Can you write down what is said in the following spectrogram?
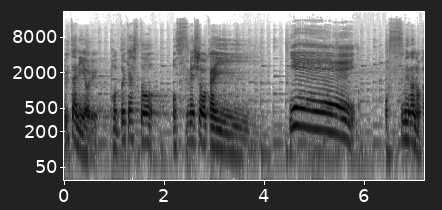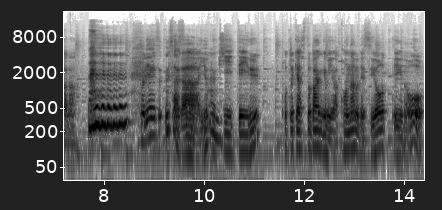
歌によるポッドキャストおすすめ紹介。イエーイ。おすすめなのかな？とりあえず歌がよく聞いているポッドキャスト番組はこんなのですよっていうのを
